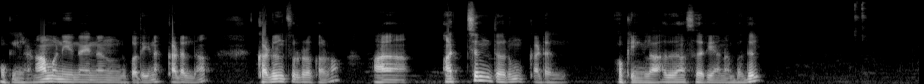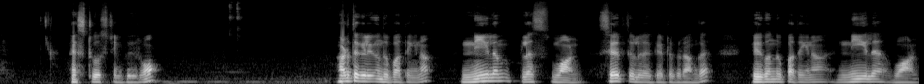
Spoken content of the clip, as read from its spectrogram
ஓகேங்களா? நாமநீர்னால் என்னென்னு வந்து பார்த்தீங்கன்னா கடல் தான். கடல்னு சொல்கிற காலம் அச்சம் தரும் கடல். ஓகேங்களா? அதுதான் சரியான பதில். நெக்ஸ்ட் கொஸ்டின் போயிடுவோம். அடுத்த கேள்வி வந்து பார்த்தீங்கன்னா நீலம் ப்ளஸ் வான் சேர்த்து எழுத கேட்டுக்கிறாங்க இதுக்கு வந்து பார்த்தீங்கன்னா நீல வான்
